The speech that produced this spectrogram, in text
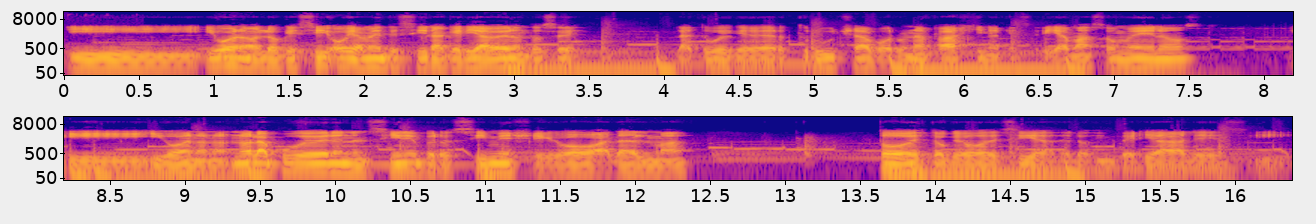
Y, y bueno, lo que sí, obviamente sí la quería ver, entonces la tuve que ver trucha por una página que sería más o menos. Y, y bueno, no, no la pude ver en el cine, pero sí me llegó al alma todo esto que vos decías de los imperiales y,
